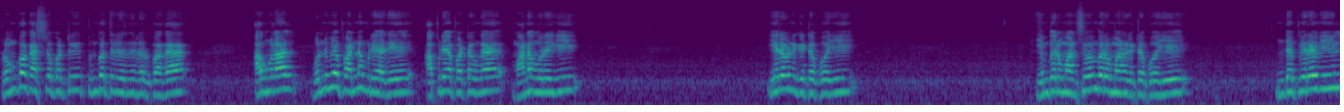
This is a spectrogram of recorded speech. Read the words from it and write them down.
ரொம்ப கஷ்டப்பட்டு துன்பத்தில் இருந்து இருப்பாங்க. அவங்களால் ஒன்றுமே பண்ண முடியாது. அப்படியாப்பட்டவங்க மன உருகி இறைவன்கிட்ட போய் எம்பெருமான் சிவபெருமான்கிட்ட போய் இந்த பிறவியில்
